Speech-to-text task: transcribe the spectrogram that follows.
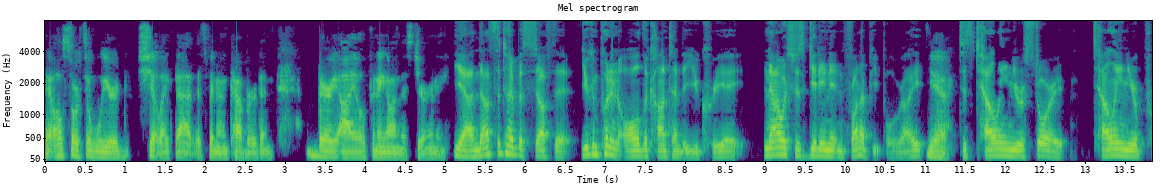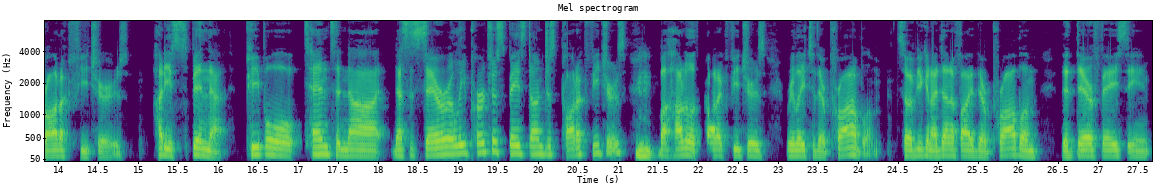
Like all sorts of weird shit like that that's been uncovered and very eye opening on this journey. Yeah, and that's the type of stuff that you can put in all the content that you create. Now it's just getting it in front of people, right? Yeah. Just telling your story, telling your product features. How do you spin that? People tend to not necessarily purchase based on just product features, mm-hmm. but how do those product features relate to their problem? So if you can identify their problem that they're facing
